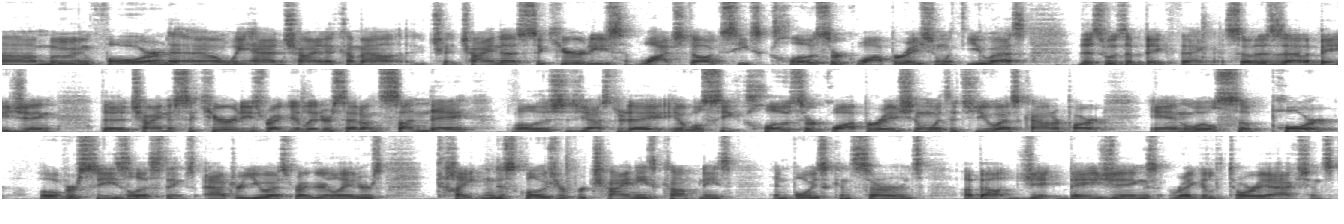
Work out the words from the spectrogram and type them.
Uh, moving forward, uh, we had China come out. Ch China Securities Watchdog seeks closer cooperation with U.S. This was a big thing. So this is out of Beijing. The China Securities Regulator said on Sunday, well, this is yesterday, it will seek closer cooperation with its U.S. counterpart and will support overseas listings after U.S. regulators tighten disclosure for Chinese companies and voice concerns about J Beijing's regulatory actions.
